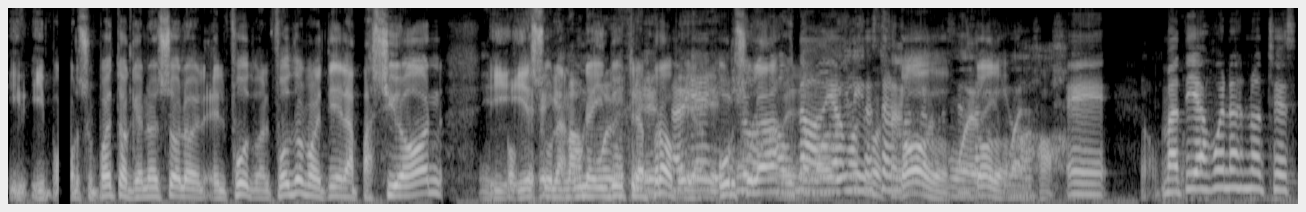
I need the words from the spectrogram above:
y, y por supuesto que no es solo el, el fútbol, el fútbol porque tiene la pasión y, es una, industria propia. Bien, Úrsula, no, no, digamos, es el Todo. Eh, Matías, buenas noches.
